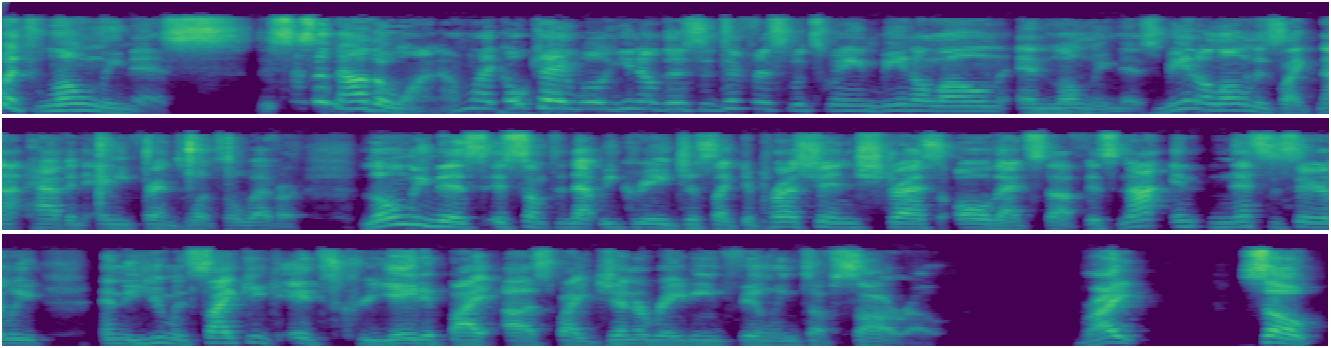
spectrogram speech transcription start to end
with loneliness. This is another one. I'm like, okay, well, you know, there's a difference between being alone and loneliness. Being alone is like not having any friends whatsoever. Loneliness is something that we create, just like depression, stress, all that stuff. It's not necessarily in the human psychic. It's created by us by generating feelings of sorrow, right? So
